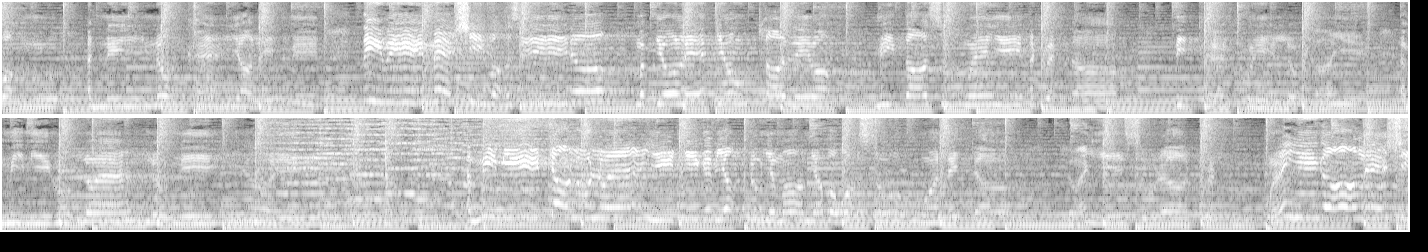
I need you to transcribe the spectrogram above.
ဝမူအနေတော့ခံရလိမ့်မယ်သိပေမဲ့ရှိပါစေတော့မပြောလဲပြုံးထားစေပါမိသားစုဝင်ရဲ့အတွက်သာတိခံခွင့်လို့ပါရဲ့အမိမြေကိုလွမ်းလို့နေရတယ် မြမများဘဝဆိုးဝမ်းလိုက်တာလွမ်းရည်ဆိုတာထွက်ကူဝမ်းရည်ကလည်းရှိ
